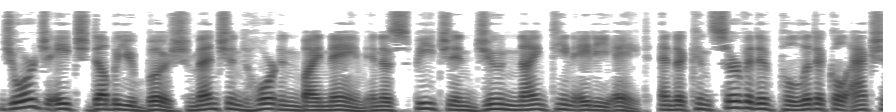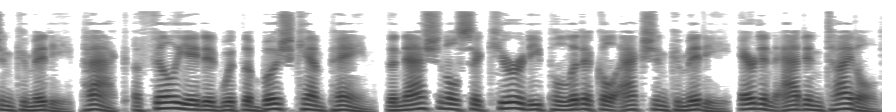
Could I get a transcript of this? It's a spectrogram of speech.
George H. W. Bush mentioned Horton by name in a speech in June 1988, and a conservative political action committee PAC affiliated with the Bush campaign, the National Security Political Action Committee, aired an ad entitled,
